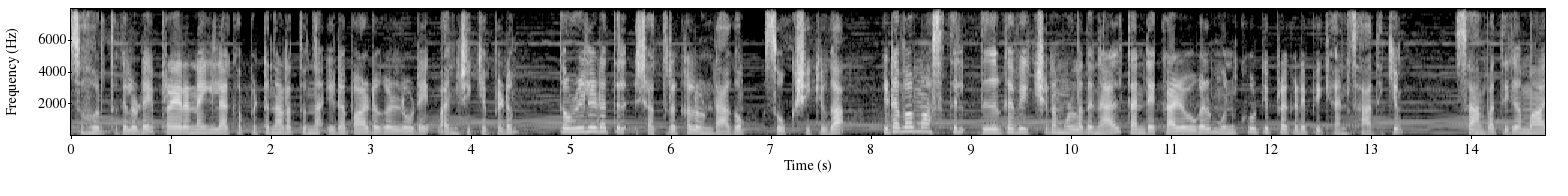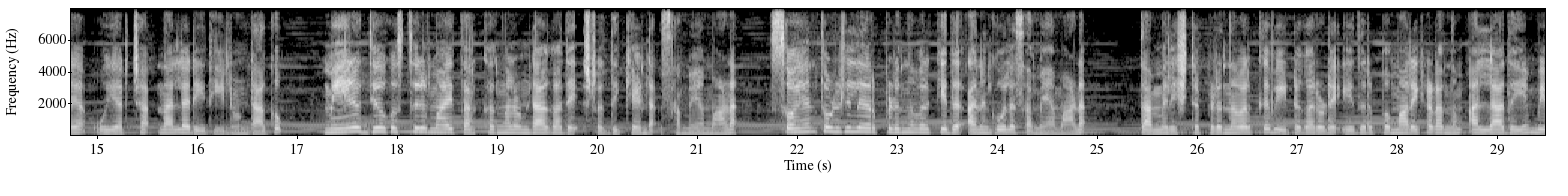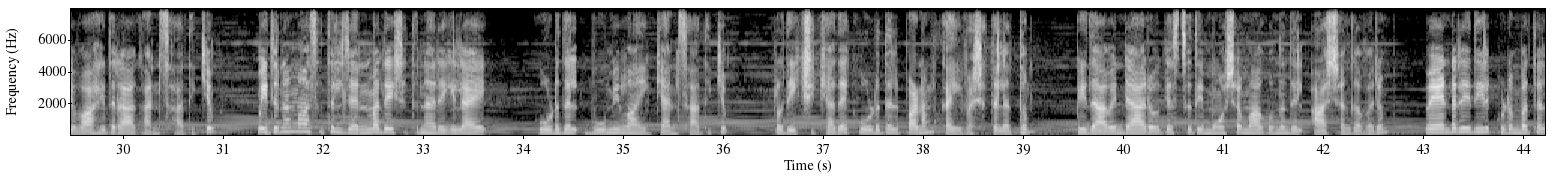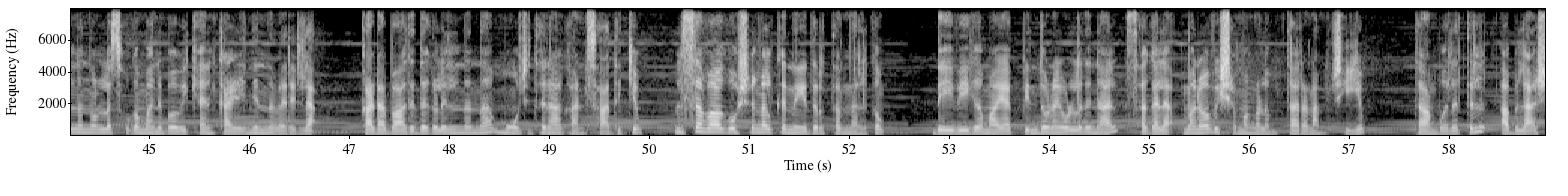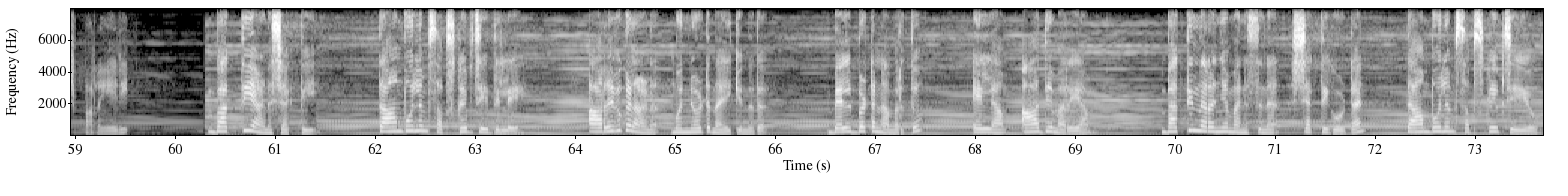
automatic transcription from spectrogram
സുഹൃത്തുക്കളുടെ പ്രേരണയിലകപ്പെട്ട് നടത്തുന്ന ഇടപാടുകളിലൂടെ വഞ്ചിക്കപ്പെടും. തൊഴിലിടത്തിൽ ശത്രുക്കളുണ്ടാകും. സൂക്ഷിക്കുക. ഇടവമാസത്തിൽ ദീർഘവീക്ഷണമുള്ളതിനാൽ തന്റെ കഴിവുകൾ മുൻകൂട്ടി പ്രകടിപ്പിക്കാൻ സാധിക്കും. സാമ്പത്തികമായ ഉയർച്ച നല്ല രീതിയിലുണ്ടാകും. മേലുദ്യോഗസ്ഥരുമായി തർക്കങ്ങൾ ഉണ്ടാകാതെ ശ്രദ്ധിക്കേണ്ട സമയമാണ്. സ്വയം തൊഴിലിൽ ഏർപ്പെടുന്നവർക്ക് ഇത് അനുകൂല സമയമാണ്. തമ്മിൽ ഇഷ്ടപ്പെടുന്നവർക്ക് വീട്ടുകാരുടെ എതിർപ്പ് മറികടന്നും അല്ലാതെയും വിവാഹിതരാകാൻ സാധിക്കും. മിഥുനമാസത്തിൽ ജന്മദേശത്തിനരികിലായി കൂടുതൽ ഭൂമി വാങ്ങിക്കാൻ സാധിക്കും. പ്രതീക്ഷിക്കാതെ കൂടുതൽ പണം കൈവശത്തിലെത്തും. പിതാവിന്റെ ആരോഗ്യസ്ഥിതി മോശമാകുന്നതിൽ ആശങ്ക വരും. വേണ്ട രീതിയിൽ കുടുംബത്തിൽ നിന്നുള്ള സുഖം അനുഭവിക്കാൻ കഴിഞ്ഞെന്ന് വരില്ല. കടബാധിതകളിൽ നിന്ന് മോചിതനാകാൻ സാധിക്കും. ഉത്സവാഘോഷങ്ങൾക്ക് നേതൃത്വം നൽകും. ദൈവികമായ പിന്തുണയുള്ളതിനാൽ സകല മനോവിഷമങ്ങളും തരണം ചെയ്യും. താമ്പൂലത്തിൽ അഭിലാഷ് പറയേരി. ഭക്തിയാണ് ശക്തി. താമ്പൂലം സബ്സ്ക്രൈബ് ചെയ്തില്ലേ? അറിവുകളാണ് മുന്നോട്ട് നയിക്കുന്നത്. ബെൽബട്ടൺ അമർത്തു. എല്ലാം ആദ്യം അറിയാം. ഭക്തി നിറഞ്ഞ മനസ്സിന് ശക്തി കൂട്ടാൻ താമ്പൂലം സബ്സ്ക്രൈബ് ചെയ്യൂ.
